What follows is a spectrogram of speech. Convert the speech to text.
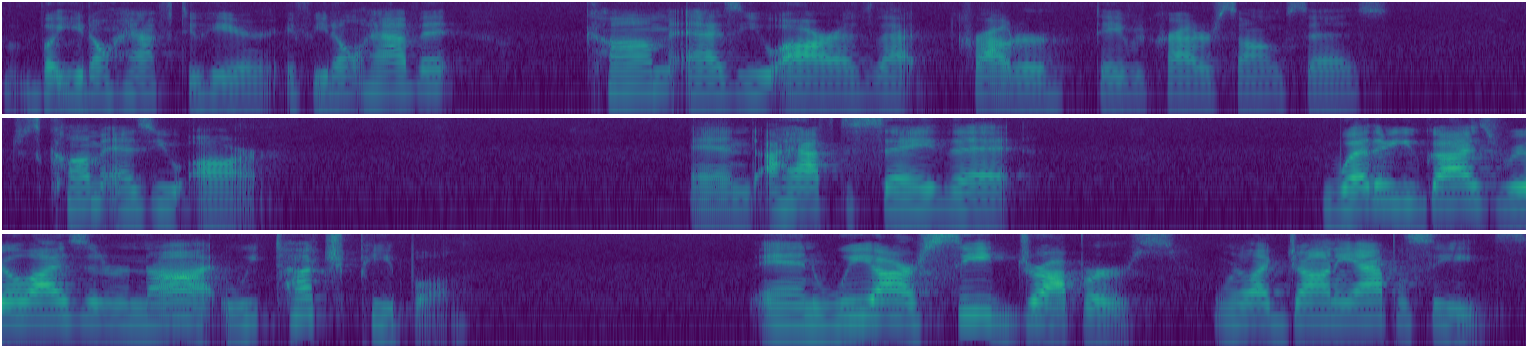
But you don't have to here. If you don't have it, come as you are, as that Crowder, David Crowder song says. Just come as you are. And I have to say that whether you guys realize it or not, we touch people. And we are seed droppers. We're like Johnny Appleseeds.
